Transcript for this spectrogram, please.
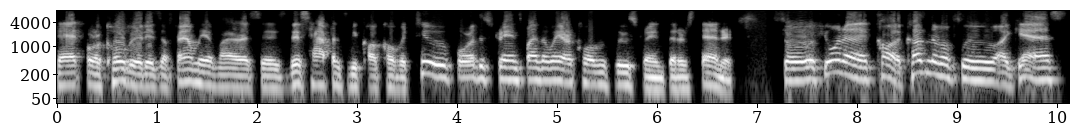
that, or COVID is a family of viruses. This happens to be called COVID 2. Four of the strains, by the way, are cold and flu strains that are standard. So if you want to call it a cousin of a flu, I guess,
